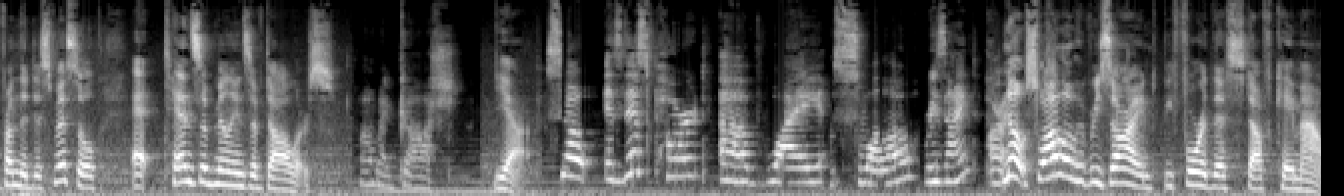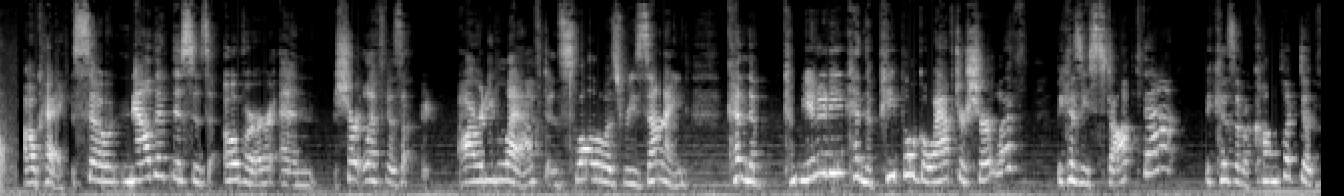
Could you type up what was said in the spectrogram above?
from the dismissal at tens of millions of dollars. Oh my gosh. Yeah. So, is this part of why Swallow resigned? No, Swallow resigned before this stuff came out. Okay. So, now that this is over and Shurtleff has already left and Swallow has resigned, can the community, can the people go after Shurtleff because he stopped that? Because of a conflict of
